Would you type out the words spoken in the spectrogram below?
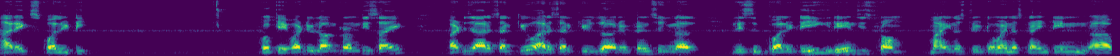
RX quality. Okay what you learn from this side? What is RSRQ RSRQ is the reference signal receive quality. Range is from minus 3 to minus 19.5 uh,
